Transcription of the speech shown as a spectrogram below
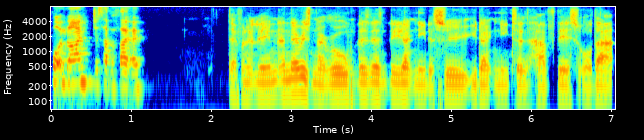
bottom line, just have a photo. Definitely, and, and there is no rule. There's, there's, you don't need a suit. You don't need to have this or that.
